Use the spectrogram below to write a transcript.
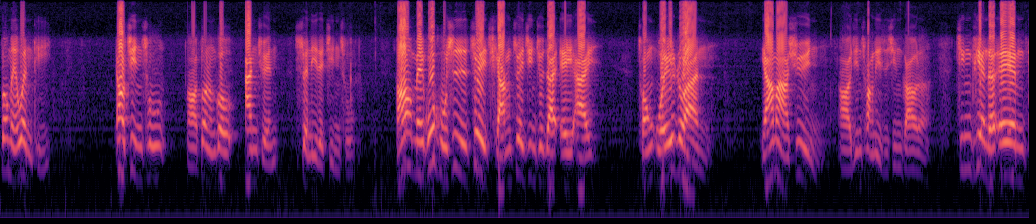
都没问题，要进出啊都能够安全顺利的进出。好，美国股市最强最近就在 AI，从微软。亚马逊啊，已经创历史新高了。晶片的 AMD、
